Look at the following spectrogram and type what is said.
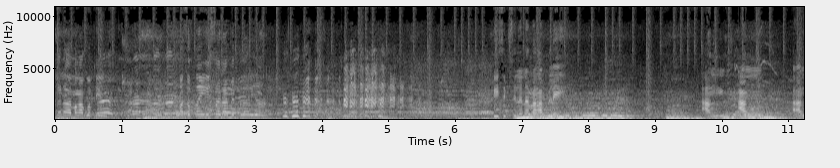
ito na mga gutin. Pasok na yung isa namin player. Isip sila ng mga play. Ang ang ang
